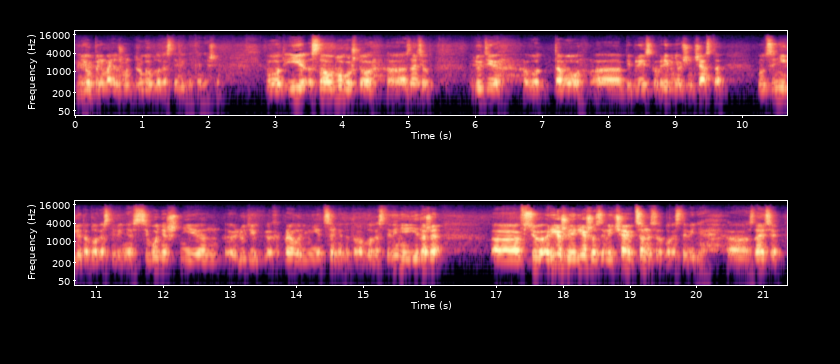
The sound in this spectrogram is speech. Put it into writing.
В его понимании должно быть другое благословение, конечно. Вот, и слава Богу, что, э, знаете, вот люди вот, того э, библейского времени очень часто ну, ценили это благословение. Сегодняшние люди, как правило, не ценят этого благословения и даже э, все реже и реже замечают ценность этого благословения. Э, знаете, э,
